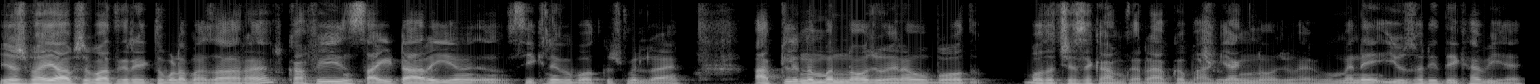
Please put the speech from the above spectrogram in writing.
यश भाई आपसे बात करें एक तो बड़ा मज़ा आ रहा है और काफ़ी इंसाइट आ रही है सीखने को बहुत कुछ मिल रहा है। आपके लिए नंबर नौ जो है ना वो बहुत बहुत अच्छे से काम कर रहा है आपका भाग्यांग नौ जो है मैंने यूजुअली देखा भी है।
